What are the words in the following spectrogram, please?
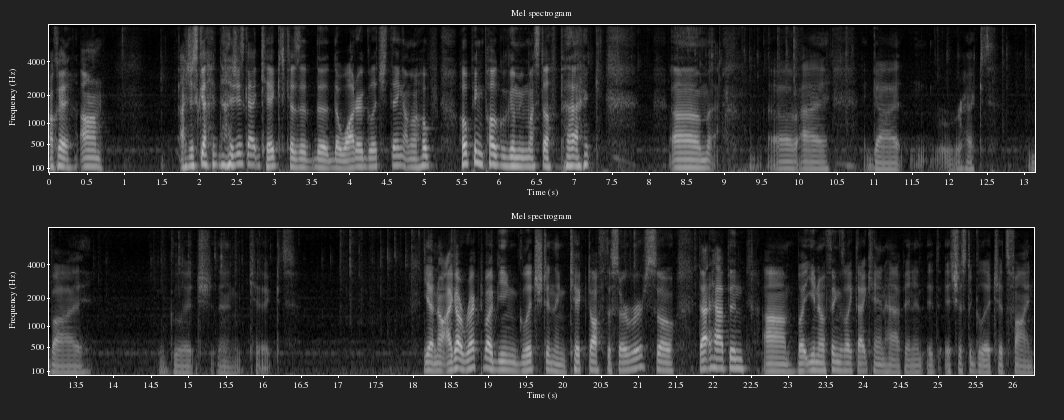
Okay, um, I just got I just got kicked because of the the water glitch thing. I'm hope hoping Pug will give me my stuff back. Um, uh, I got wrecked by glitch, then kicked. Yeah, no, I got wrecked by being glitched and then kicked off the server. So that happened. Um, but you know, things like that can happen. It, it, it's just a glitch. It's fine.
